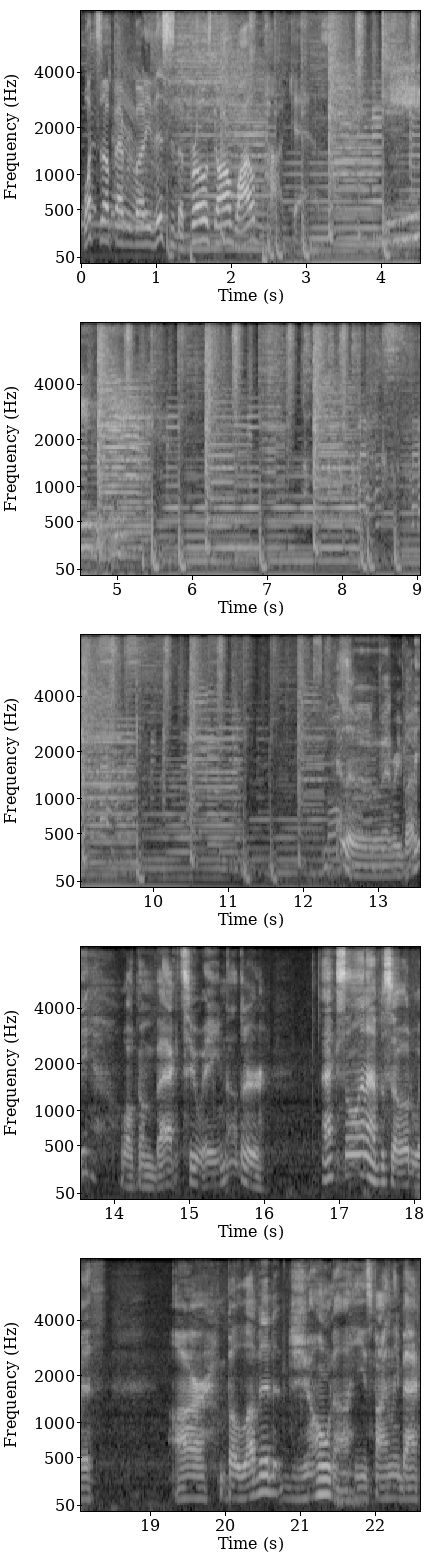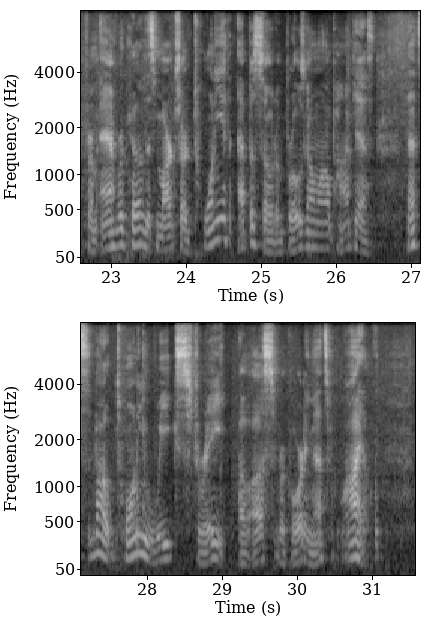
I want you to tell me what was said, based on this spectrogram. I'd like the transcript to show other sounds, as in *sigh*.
What's up, everybody? This is the Bros Gone Wild podcast. Hello, everybody. Welcome back to another excellent episode with our beloved Jonah. He's finally back from Africa. This marks our 20th episode of Bros Gone Wild podcast. That's about 20 weeks straight of us recording. That's wild.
